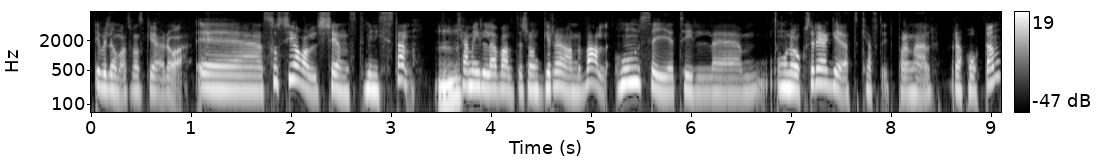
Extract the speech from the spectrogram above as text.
Det vill de att man ska göra då. Eh, socialtjänstministern Mm. Camilla Waltersson Grönvall, hon säger till, eh, hon har också reagerat kraftigt på den här rapporten.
